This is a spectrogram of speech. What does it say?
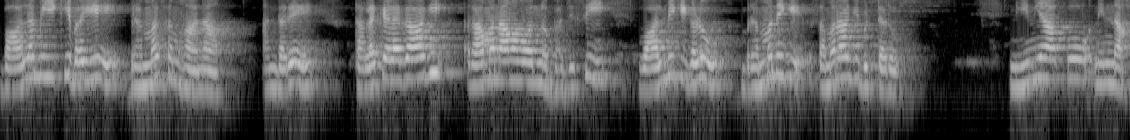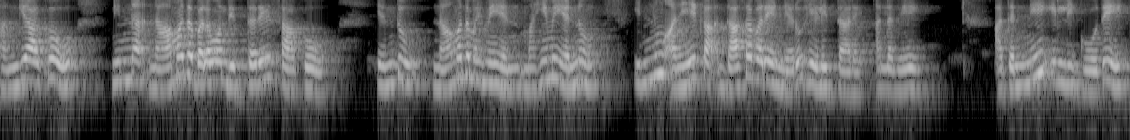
ವಾಲ್ಮೀಕಿ ಭಯೇ ಬ್ರಹ್ಮಸಂಹಾನ ಅಂದರೆ ತಲೆಕೆಳಗಾಗಿ ರಾಮನಾಮವನ್ನು ಭಜಿಸಿ ವಾಲ್ಮೀಕಿಗಳು ಬ್ರಹ್ಮನಿಗೆ ಸಮನಾಗಿ ಬಿಟ್ಟರು ನೀನ್ಯಾಕೋ ನಿನ್ನ ಹಂಗ್ಯಾಕೋ ನಿನ್ನ ನಾಮದ ಬಲವೊಂದಿದ್ದರೆ ಸಾಕೋ ಎಂದು ನಾಮದ ಮಹಿಮೆಯನ್ನು ಮಹಿಮೆಯನ್ನು ಇನ್ನೂ ಅನೇಕ ದಾಸವರೇಣ್ಯರು ಹೇಳಿದ್ದಾರೆ ಅಲ್ಲವೇ? ಅದನ್ನೇ ಇಲ್ಲಿ ಗೋದೆ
